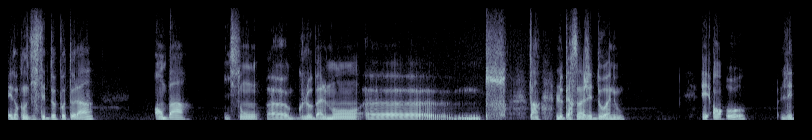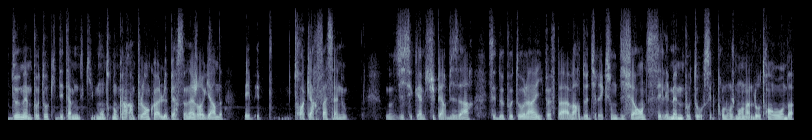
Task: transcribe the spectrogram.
Et donc on se dit ces deux poteaux-là, en bas, ils sont euh, globalement... Euh, enfin, le personnage est dos à nous, et en haut, les deux mêmes poteaux qui, qui montrent donc un, plan, quoi, le personnage regarde et trois quarts face à nous on se dit c'est quand même super bizarre. Ces deux poteaux là, ils peuvent pas avoir deux directions différentes. C'est les mêmes poteaux, c'est le prolongement l'un de l'autre en haut en bas.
